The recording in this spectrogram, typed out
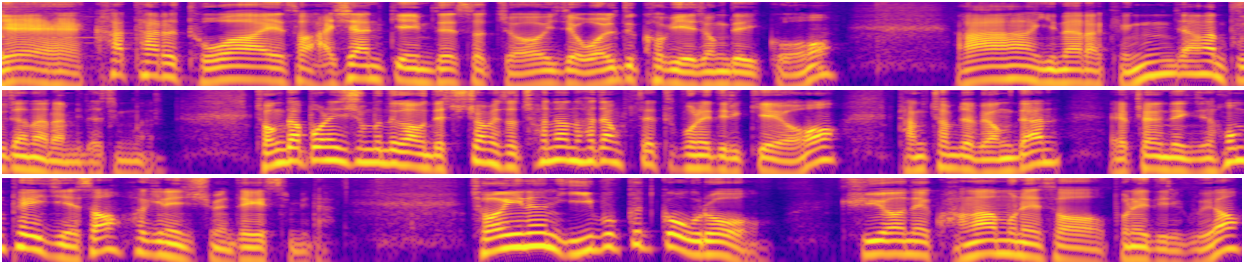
예, 카타르 도하에서 아시안 게임도 했었죠. 이제 월드컵이 예정돼 있고. 아, 이 나라 굉장한 부자 나라입니다, 정말. 정답 보내주신 분들 가운데 추첨해서 천연 화장품 세트 보내드릴게요. 당첨자 명단 FM댕진 홈페이지에서 확인해 주시면 되겠습니다. 저희는 2부 끝곡으로 규현의 광화문에서 보내드리고요.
